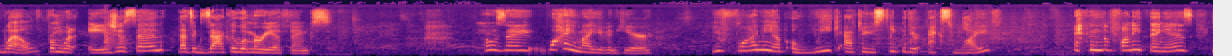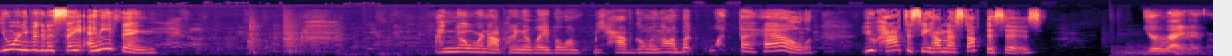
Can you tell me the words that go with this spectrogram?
Well, from what Asia said, that's exactly what Maria thinks. Jose, why am I even here? You fly me up a week after you sleep with your ex wife? And the funny thing is, you weren't even gonna say anything. I know we're not putting a label on what we have going on, but what the hell? You have to see how messed up this is. You're right, Eva.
